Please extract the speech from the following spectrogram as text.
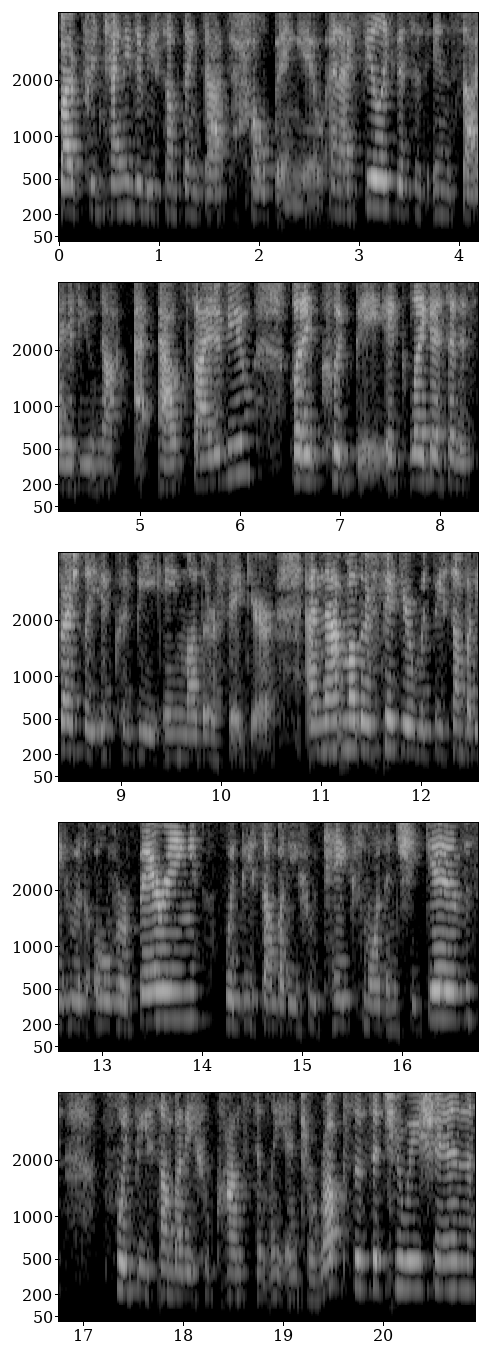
by pretending to be something that's helping you. And I feel like this is inside of you, not outside of you, but it could be. It like I said, especially it could be a mother figure. And that mother figure would be somebody who is overbearing, would be somebody who takes more than she gives, would be somebody who constantly interrupts a situation,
